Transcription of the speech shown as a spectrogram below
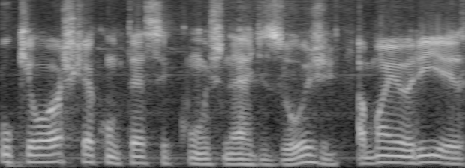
O que eu acho que acontece com os nerds hoje, a maioria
